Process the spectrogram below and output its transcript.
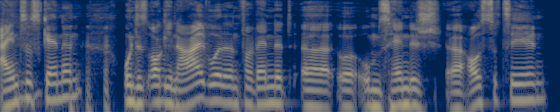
einzuscannen. Und das Original wurde dann verwendet, äh, um es händisch äh, auszuzählen.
